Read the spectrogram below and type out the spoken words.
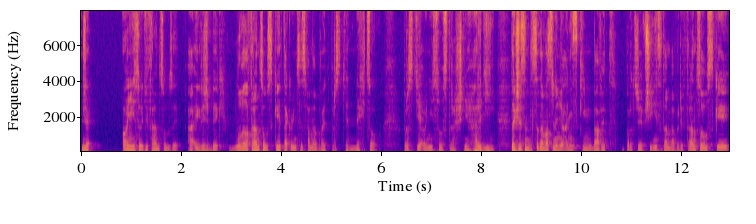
že oni jsou ti francouzi. A i když bych mluvil francouzsky, tak oni se s váma bavit prostě nechcou. Prostě oni jsou strašně hrdí. Takže jsem se tam vlastně neměl ani s kým bavit, protože všichni se tam bavili francouzsky.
